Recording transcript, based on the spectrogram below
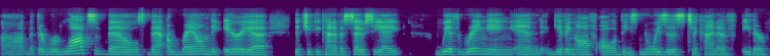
uh, but there were lots of bells that around the area that you could kind of associate with ringing and giving off all of these noises to kind of either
